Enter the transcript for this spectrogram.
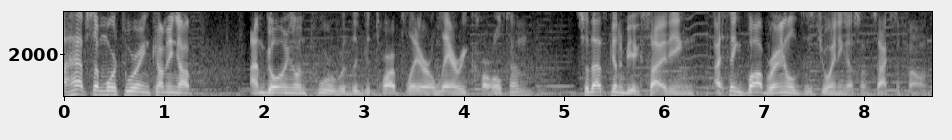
I have some more touring coming up. I'm going on tour with the guitar player Larry Carlton. So that's going to be exciting. I think Bob Reynolds is joining us on saxophone.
